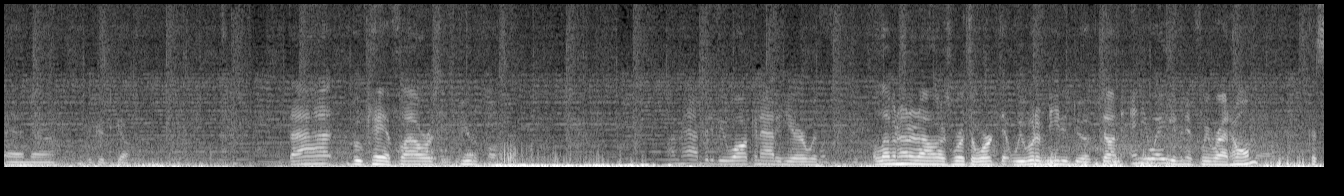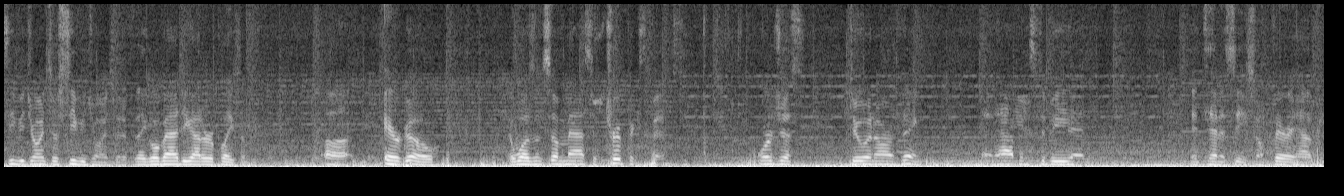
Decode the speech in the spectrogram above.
and uh, we'll be good to go. That bouquet of flowers is beautiful. I'm happy to be walking out of here with $1,100 worth of work that we would have needed to have done anyway, even if we were at home, because CV joints are CV joints, and if they go bad, you got to replace them. Uh, ergo, it wasn't some massive trip expense. We're just doing our thing, and it happens to be in Tennessee, so I'm very happy.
